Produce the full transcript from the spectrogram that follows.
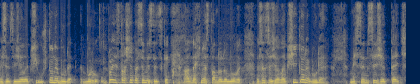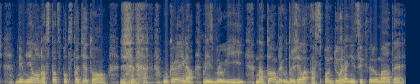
Myslím si, že lepší už to nebude. Budu úplně strašně pesimisticky a nech mě stando domluvit. Myslím si, že lepší to nebude. Myslím si, že teď by mělo nastat v podstatě to, že se ta Ukrajina vyzbrojí na to, aby udržela aspoň aspoň tu hranici, kterou má teď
